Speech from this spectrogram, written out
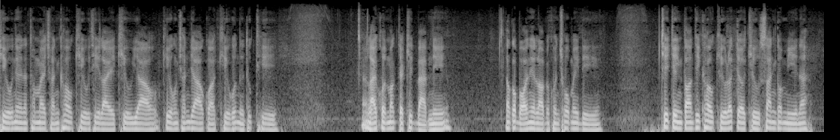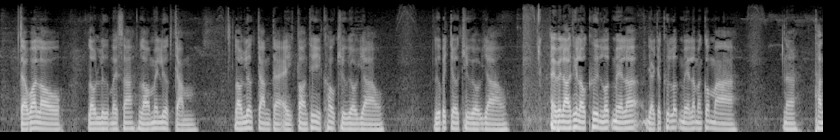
คิวเนี่ยทำไมฉันเข้าคิวทีไรคิวยาว คิวของฉันยาวกว่าคิวคนอื่นทุกที หลายคนมักจะคิดแบบนี้ แล้วก็บอกเนี่ยเราเป็นคนโชคไม่ดี ที่จริงตอนที่เข้าคิวแล้วเจอคิวสั้นก็มีนะ แต่ว่าเราเราลืมไปซะ เราไม่เลือกจำเราเลือกจำแต่ไอตอนที่เข้าคิวยาวๆ หรือไปเจอคิวยาวๆไอเวลาที่เราขึ้นรถเมล์แล้ว อยากจะขึ้นรถเมล์แล้วมันก็มานะทัน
